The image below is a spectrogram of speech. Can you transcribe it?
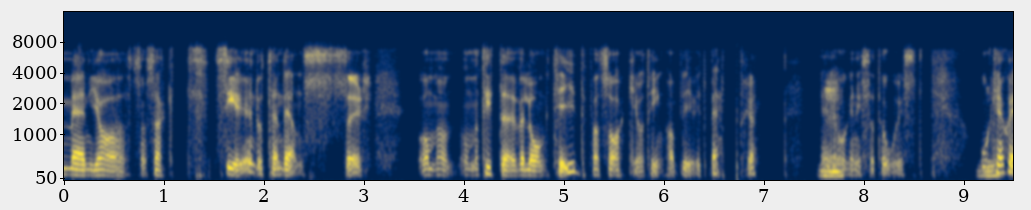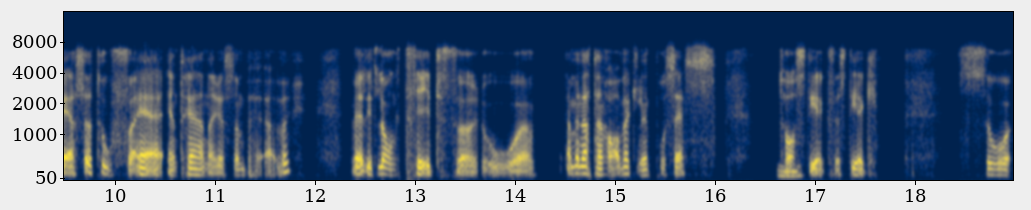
men jag som sagt ser ju ändå tendenser om man, om man tittar över lång tid på att saker och ting har blivit bättre. Eh, mm. organisatoriskt. Och mm. kanske är så att Tofa är en tränare som behöver väldigt lång tid för att, ja, men att han har verkligen en process, ta mm. steg för steg. Så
